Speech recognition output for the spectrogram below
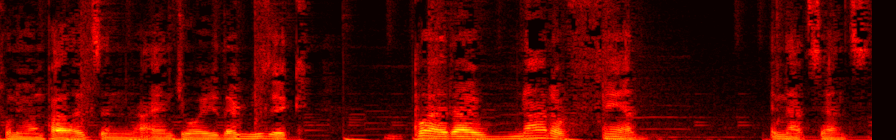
21 Pilots and I enjoy their music, but I'm not a fan in that sense.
